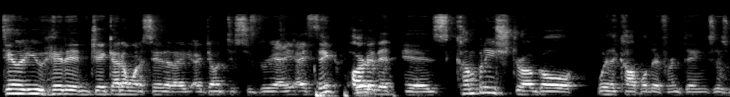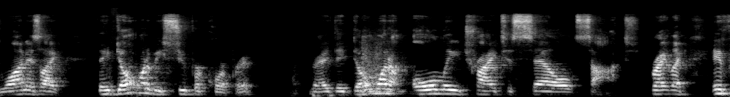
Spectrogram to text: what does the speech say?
taylor you hit it jake i don't want to say that i, I don't disagree I, I think part of it is companies struggle with a couple different things is one is like they don't want to be super corporate right? They don't want to only try to sell socks, right? Like if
